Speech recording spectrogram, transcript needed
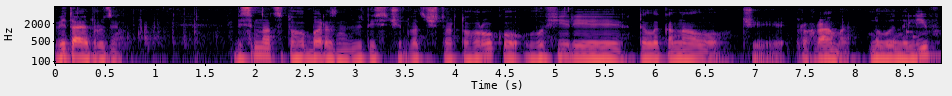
Вітаю, друзі! 18 березня 2024 року в ефірі телеканалу чи програми Новини Лів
